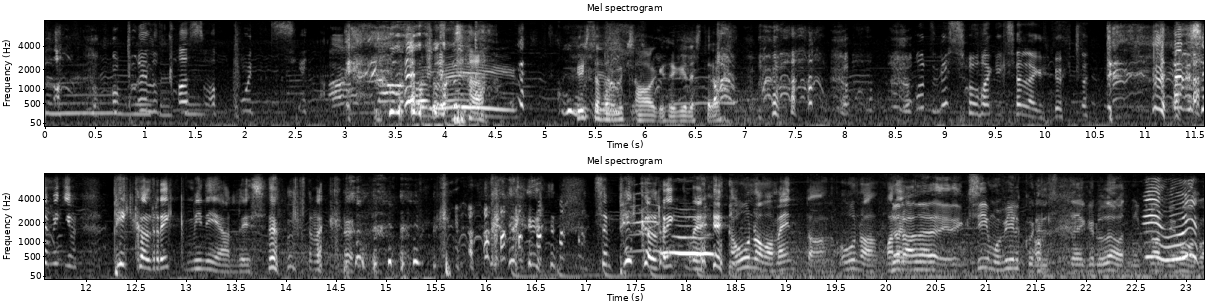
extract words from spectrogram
mu põlv kasvab putsi. Kristoffer, miks sa haagise küljest ära? oota, mis su fucking sellega juhtub? See mingi Pickle Rick mini on lihtsalt nagu. see on Pickle Rick või? Uno momento, Uno. tere, Siimu vilkuril küll löövad nii krabi hoogu,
